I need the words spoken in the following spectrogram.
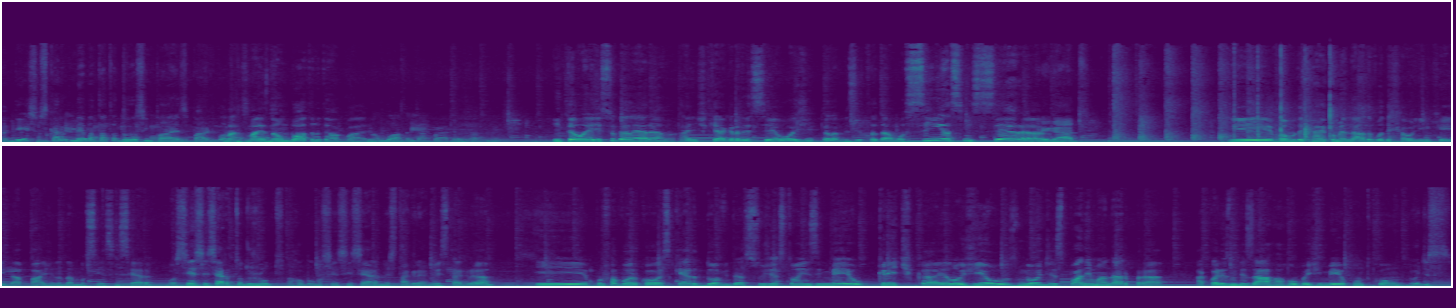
É, deixa os caras comer batata doce em paz, para de botar Mas, bosta. não bota no teu aquário. Não bota no teu aquário, exatamente. Então é isso, galera. A gente quer agradecer hoje pela visita da Mocinha Sincera. Obrigado. E vamos deixar recomendado, vou deixar o link aí da página da Mocinha Sincera Mocinha Sincera, tudo junto. Arroba Mocinha Sincera no Instagram. no Instagram. E, por favor, quaisquer dúvidas, sugestões, e-mail, crítica, elogios, nudes, podem mandar para aquarismobizarro.gmail.com. Nudes?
